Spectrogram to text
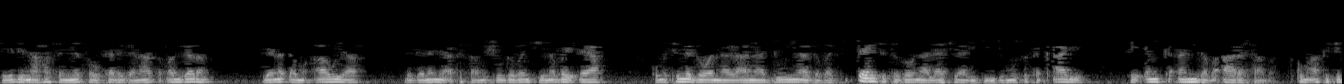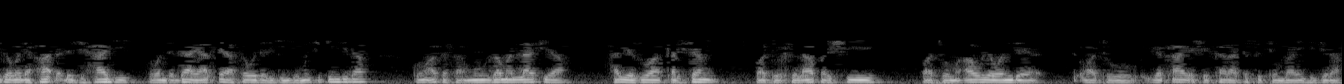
sayyidina Hassan ya sauka daga nasa ɓangaren ya nada Muawiya daga nan ne aka samu shugabanci na bai ɗaya kuma tun daga wannan rana duniya gabaki ɗayanta ta zauna lafiya rigingimu suka kare sai ‘yan kaɗan da ba a rasa ba. Kuma aka ci gaba da faɗaɗa jihadi wanda da ya tsaya saboda rigingimu cikin gida kuma aka samu zaman lafiya har ya zuwa ƙarshen wato khilafar shi wato Muawiya wanda wato ya ƙare shekara ta 60 bayan hijira.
